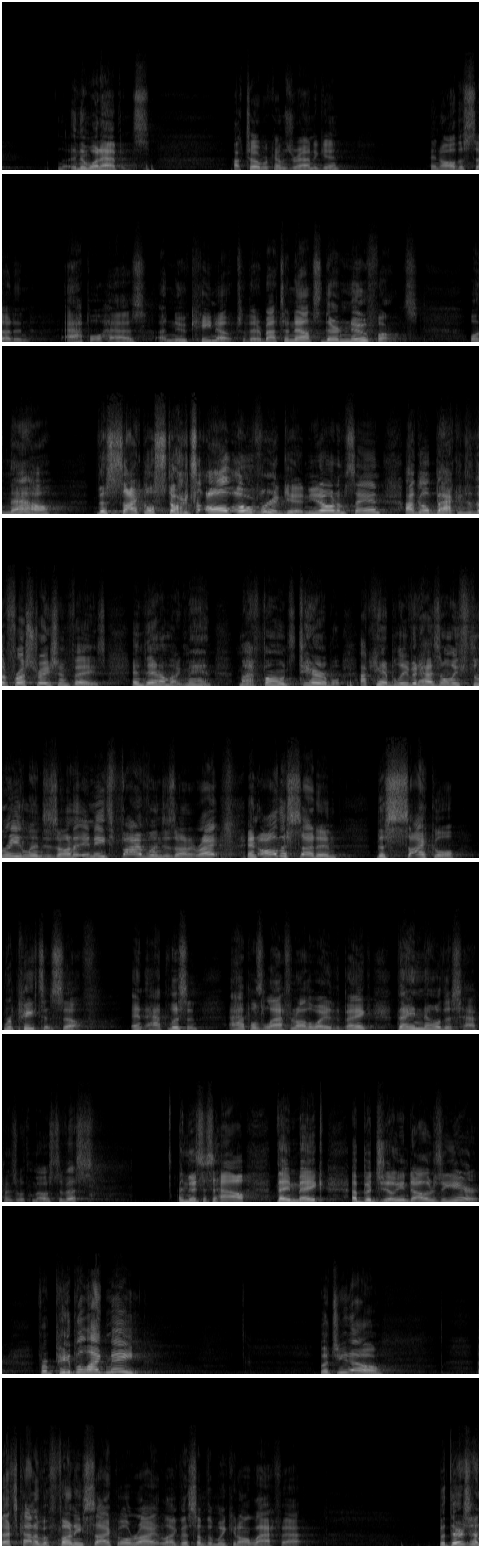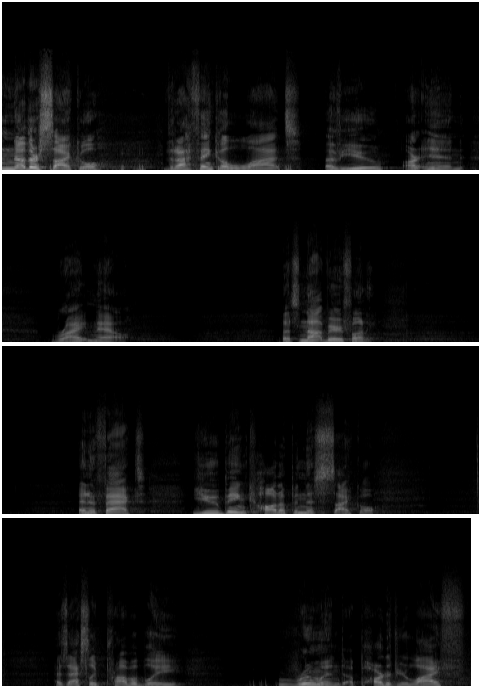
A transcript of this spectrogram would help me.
and then what happens? October comes around again, and all of a sudden, Apple has a new keynote. So They're about to announce their new phones. Well, now the cycle starts all over again. You know what I'm saying? I go back into the frustration phase. And then I'm like, man, my phone's terrible. I can't believe it has only three lenses on it. It needs five lenses on it, right? And all of a sudden, the cycle repeats itself. And Apple, listen, Apple's laughing all the way to the bank. They know this happens with most of us. And this is how they make a bajillion dollars a year for people like me. But you know, that's kind of a funny cycle, right? Like that's something we can all laugh at. But there's another cycle that I think a lot of you are in right now that's not very funny. And in fact, you being caught up in this cycle has actually probably ruined a part of your life.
